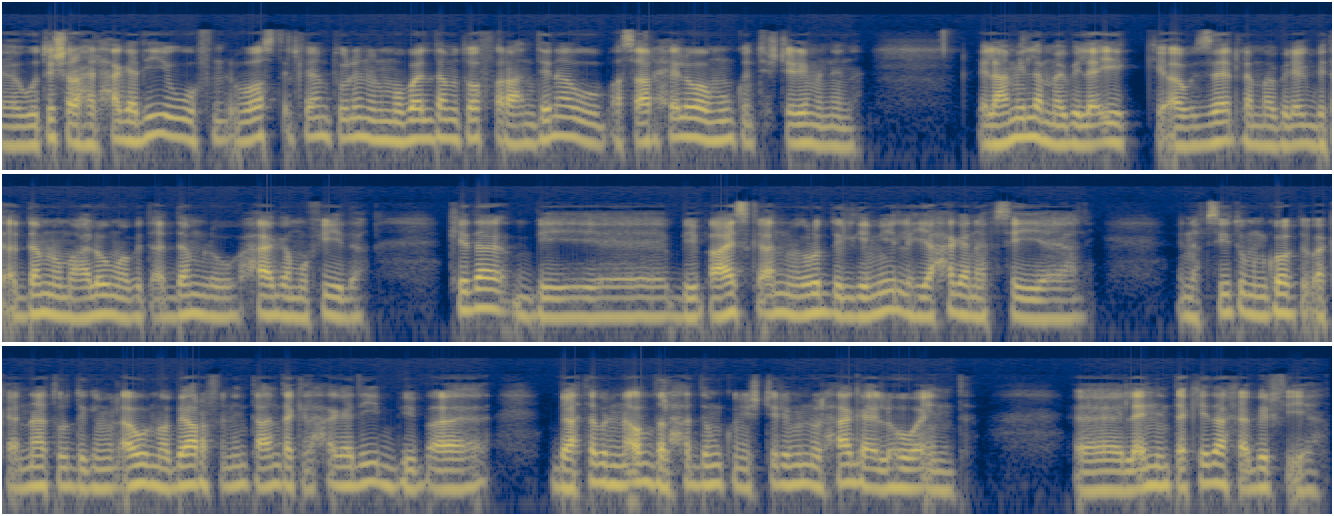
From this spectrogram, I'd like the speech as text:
آه، وتشرح الحاجة دي وفي وسط الكلام تقول إن الموبايل ده متوفر عندنا وبأسعار حلوة وممكن تشتريه مننا. العميل لما بيلاقيك أو الزائر لما بيلاقيك بتقدم له معلومة بتقدم له حاجة مفيدة كده بي... بيبقى عايز كأنه يرد الجميل هي حاجة نفسية يعني. نفسيته من جوه بتبقى كأنها ترد جميل. أول ما بيعرف إن أنت عندك الحاجة دي بيبقى بيعتبر إن أفضل حد ممكن يشتري منه الحاجة اللي هو أنت. آه، لأن أنت كده خبير فيها.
